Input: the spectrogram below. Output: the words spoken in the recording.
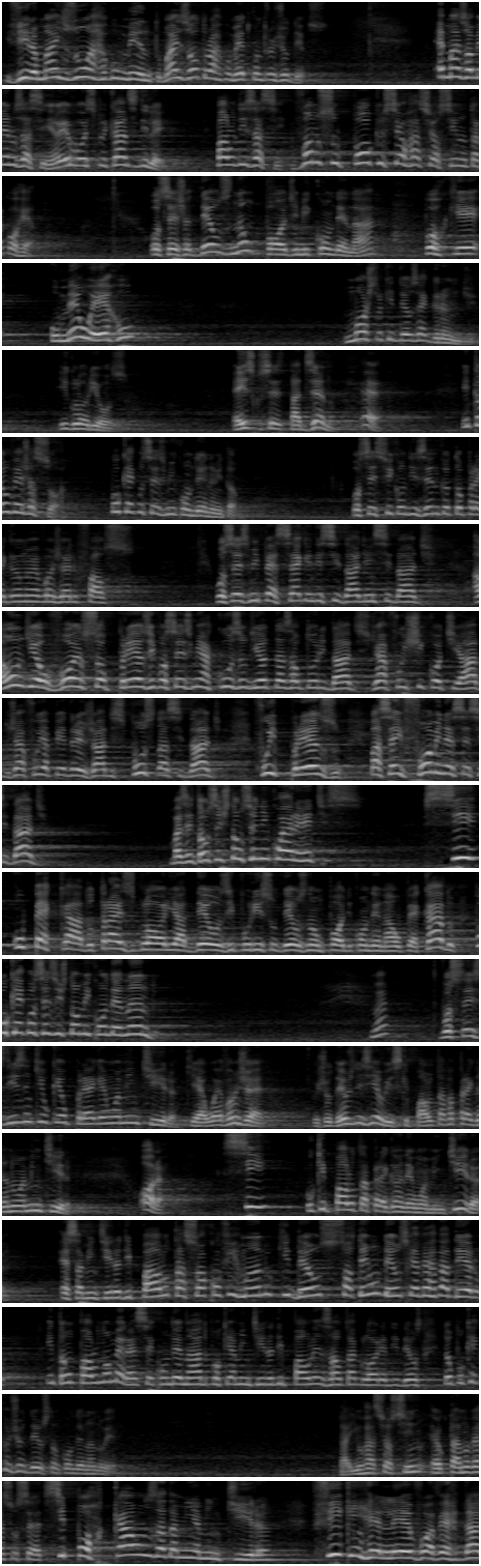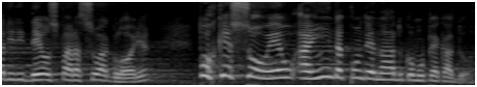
vira mais um argumento, mais outro argumento contra os judeus. É mais ou menos assim, eu vou explicar antes de ler. Paulo diz assim: vamos supor que o seu raciocínio está correto. Ou seja, Deus não pode me condenar porque o meu erro mostra que Deus é grande e glorioso. É isso que você está dizendo? É. Então veja só. Por que vocês me condenam então? Vocês ficam dizendo que eu estou pregando um evangelho falso. Vocês me perseguem de cidade em cidade. Aonde eu vou, eu sou preso e vocês me acusam diante das autoridades. Já fui chicoteado, já fui apedrejado, expulso da cidade, fui preso, passei fome e necessidade. Mas então vocês estão sendo incoerentes. Se o pecado traz glória a Deus e por isso Deus não pode condenar o pecado, por que vocês estão me condenando? Não é? Vocês dizem que o que eu prego é uma mentira, que é o Evangelho. Os judeus diziam isso, que Paulo estava pregando uma mentira. Ora, se o que Paulo está pregando é uma mentira, essa mentira de Paulo está só confirmando que Deus só tem um Deus que é verdadeiro. Então Paulo não merece ser condenado, porque a mentira de Paulo exalta a glória de Deus. Então por que, que os judeus estão condenando ele? Tá, e o raciocínio é o que está no verso 7. Se por causa da minha mentira fica em relevo a verdade de Deus para a sua glória, porque sou eu ainda condenado como pecador?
